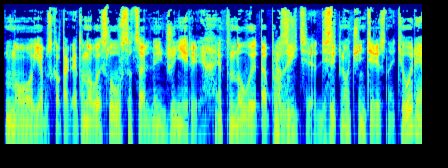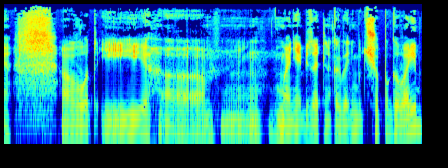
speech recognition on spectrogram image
но я бы сказал так, это новое слово в социальной инженерии. Это новый этап развития. Действительно очень интересная теория. Вот. И э, мы о ней обязательно когда-нибудь еще поговорим,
